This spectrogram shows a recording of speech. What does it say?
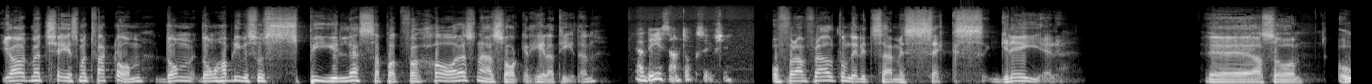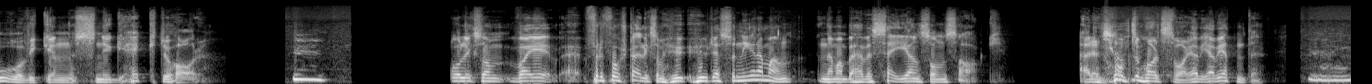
jag har mött tjejer som är tvärtom. De, de har blivit så spylessa på att få höra såna här saker hela tiden. Ja, det är sant också i och för sig. Och framförallt om det är lite så här med sexgrejer. Eh, alltså, oh vilken snygg häck du har. Mm. Och liksom, vad är, för det första, liksom, hur, hur resonerar man när man behöver säga en sån sak? Är det någon som har ett svar? Jag, jag vet inte. Nej.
